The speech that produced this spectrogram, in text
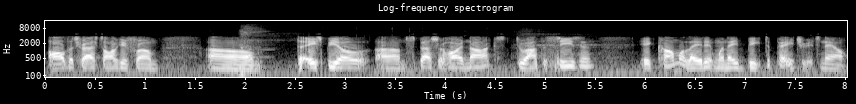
all the trash talking from um, the HBO um, special Hard Knocks throughout the season, it culminated when they beat the Patriots. Now,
